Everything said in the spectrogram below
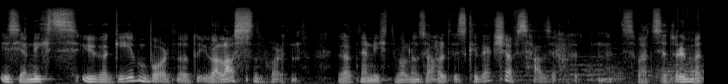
ist ja nichts übergeben worden oder überlassen worden. Wir hatten ja nicht mal unser altes Gewerkschaftshaus erhalten. Das war zertrümmert.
